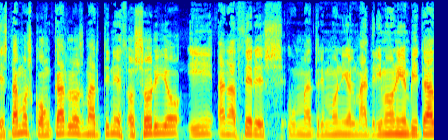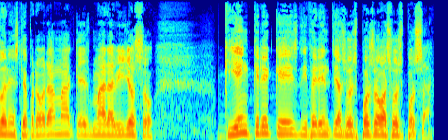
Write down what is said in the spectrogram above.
Estamos con Carlos Martínez Osorio y Ana Ceres, un matrimonio, el matrimonio invitado en este programa que es maravilloso. ¿Quién cree que es diferente a su esposo o a su esposa?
